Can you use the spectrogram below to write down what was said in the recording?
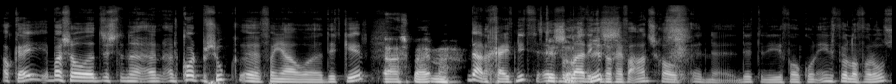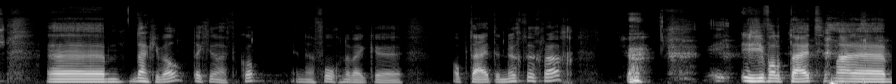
oké. Marcel, het is een, een, een kort bezoek eh, van jou eh, dit keer. Ja, spijt me. Nou, dat geeft niet. Ik is ben blij dat je het nog even aanschoof en eh, dit in ieder geval kon invullen voor ons. Ehm dankjewel dat je er even kwam. En eh, volgende week eh, op tijd en nuchter graag. Ja. In ieder geval op tijd. Maar eh,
